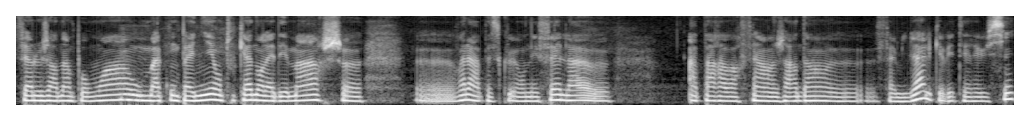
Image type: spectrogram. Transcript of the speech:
faire le jardin pour moi ou mm. m'accompagner, en tout cas dans la démarche. Euh, euh, voilà, parce qu'en effet, là, euh, à part avoir fait un jardin familial qui avait été réussi,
